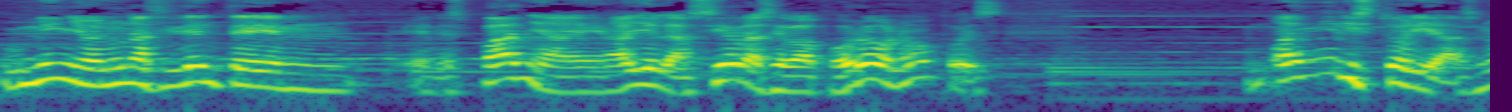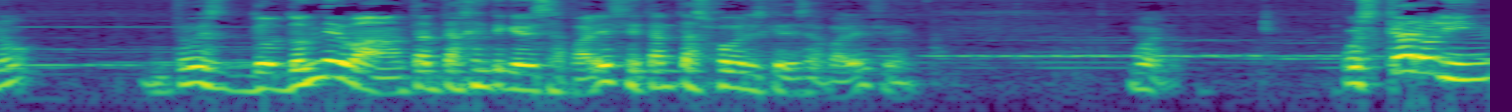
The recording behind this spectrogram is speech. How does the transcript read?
Un niño en un accidente en, en España, eh, ahí en la sierra, se evaporó, ¿no? Pues hay mil historias, ¿no? Entonces, ¿dónde va tanta gente que desaparece? Tantas jóvenes que desaparecen. Bueno, pues Caroline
